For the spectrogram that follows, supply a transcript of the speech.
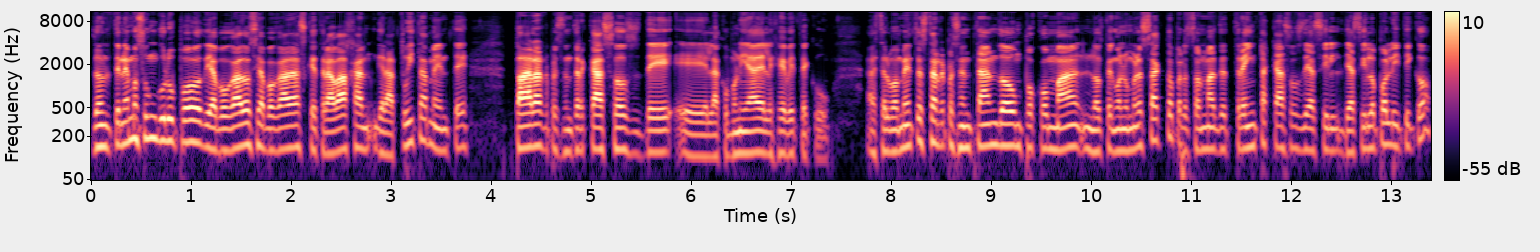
donde tenemos un grupo de abogados y abogadas que trabajan gratuitamente para representar casos de eh, la comunidad LGBTQ. Hasta el momento están representando un poco más, no tengo el número exacto, pero son más de 30 casos de asilo, de asilo político,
